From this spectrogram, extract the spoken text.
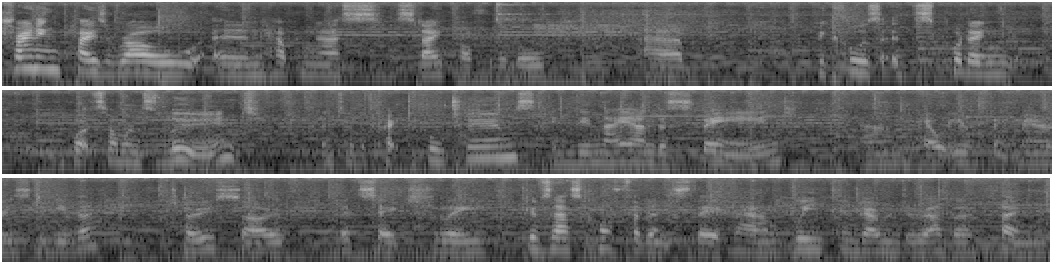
Training plays a role in helping us stay profitable uh, because it's putting what someone's learnt into the practical terms and then they understand um, how everything marries together too. So it's actually gives us confidence that um, we can go and do other things.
